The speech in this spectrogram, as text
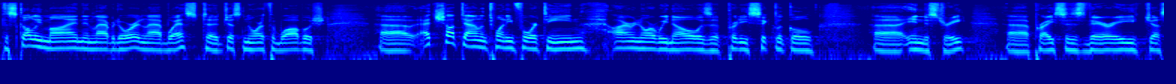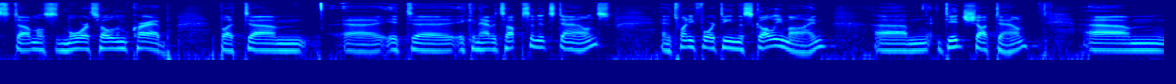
the Scully Mine in Labrador, in Lab West, uh, just north of Wabush. Uh, that shut down in 2014. Iron ore, we know, is a pretty cyclical uh, industry. Uh, prices vary just almost more so than crab. But um, uh, it, it can have its ups and its downs. And in 2014, the Scully Mine um, did shut down um,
